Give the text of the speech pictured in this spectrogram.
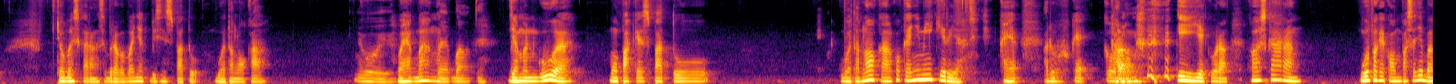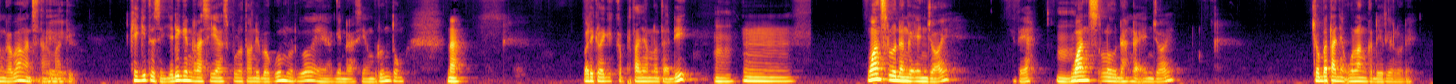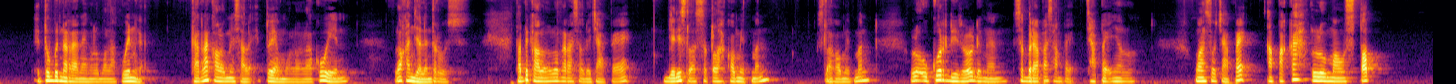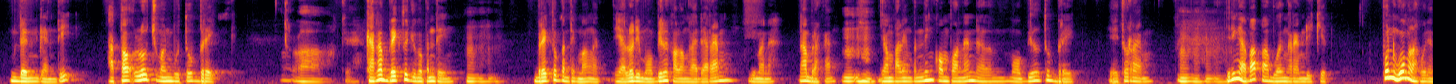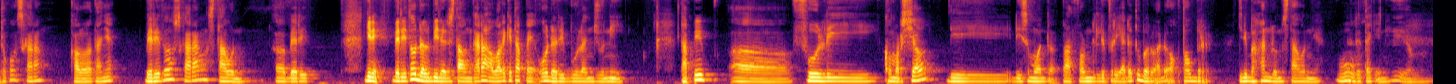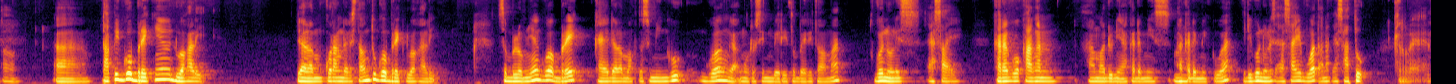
coba sekarang seberapa banyak bisnis sepatu buatan lokal Oh iya. banyak banget Banyak banget ya. Zaman gua mau pakai sepatu buatan lokal kok kayaknya mikir ya kayak aduh kayak Kurang. kalau- iya kurang kalau sekarang gua pakai kompas aja bangga banget setengah Iya. mati Kayak gitu sih. Jadi generasi yang 10 tahun di bawah gue menurut gue ya generasi yang beruntung. Nah, balik lagi ke pertanyaan lo tadi. Hmm. Hmm, once lo udah nggak enjoy, gitu ya. Hmm. Once lo udah nggak enjoy, coba tanya ulang ke diri lo deh. Itu beneran yang lo mau lakuin nggak? Karena kalau misalnya itu yang mau lo lakuin, lo akan jalan terus. Tapi kalau lo ngerasa udah capek, jadi setelah setelah komitmen, setelah komitmen, lo ukur diri lo dengan seberapa sampai capeknya lo. Once lo capek, apakah lo mau stop dan ganti, atau lo cuman butuh break? Ah, oke. Karena break tuh juga penting. Hmm. Break tuh penting banget. Ya lo di mobil kalau nggak ada rem gimana? Nabrak kan? Hmm. Yang paling penting komponen dalam mobil tuh brake, yaitu rem. Hmm. Jadi nggak apa-apa buat ngerem dikit. Pun gue ngelakuin itu kok sekarang. Kalau lo tanya, Berito sekarang setahun. Eh Beri, gini, Berito udah lebih dari setahun karena awalnya kita PO dari bulan Juni. Tapi eh, fully commercial di di semua platform delivery ada tuh baru ada Oktober. Jadi bahkan belum setahun ya Wow. dari tag ini. Iya, belum tahu. Uh, tapi gue breaknya dua kali. Dalam kurang dari setahun tuh gue break dua kali. Sebelumnya gue break kayak dalam waktu seminggu gue nggak ngurusin berito berito amat. Gue nulis esai karena gue kangen sama dunia akademis akademik gue. Jadi gue nulis esai buat anak S1. Keren.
